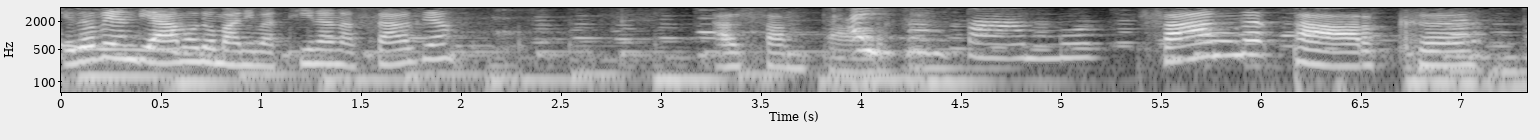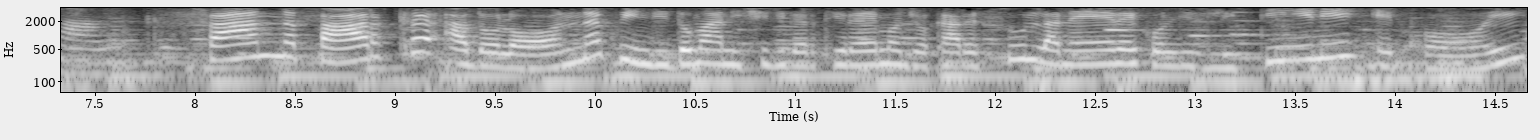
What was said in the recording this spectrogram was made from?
E dove andiamo domani mattina, Anastasia? Al Fun Park. Ai fan pam. Fun Park. Fun Park ad Olon, quindi domani ci divertiremo a giocare sulla neve con gli slittini e poi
